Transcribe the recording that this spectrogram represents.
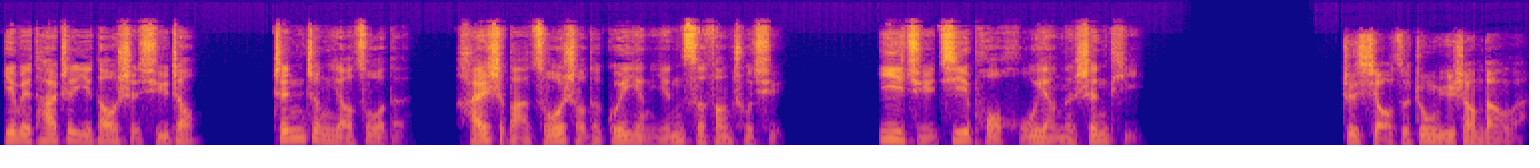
因为他这一刀是虚招，真正要做的还是把左手的鬼影银刺放出去，一举击破胡杨的身体。这小子终于上当了。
